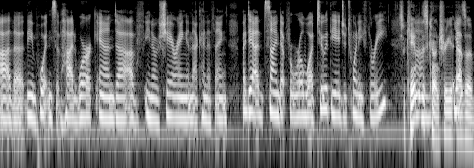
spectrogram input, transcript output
uh, the the importance of hard work and uh, of you know sharing and that kind of thing. My dad signed up for World War II at the age of twenty three. So came to this country yep. as a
